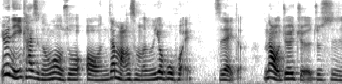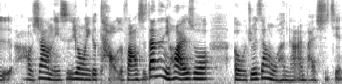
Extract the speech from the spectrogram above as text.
因为你一开始可能问我说：“哦，你在忙什么？什么又不回之类的。”那我就会觉得就是好像你是用一个讨的方式。但是你后来是说：“呃，我觉得这样我很难安排时间。”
